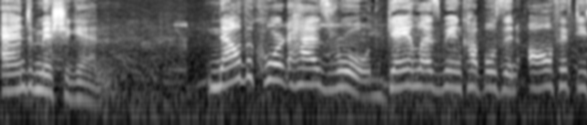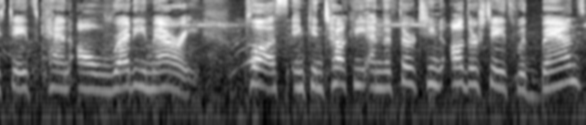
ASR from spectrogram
and Michigan. Now the court has ruled gay and lesbian couples in all 50 states can already marry. Plus, in Kentucky and the 13 other states with bans,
